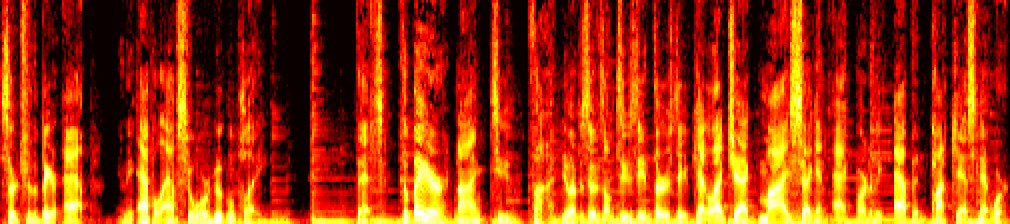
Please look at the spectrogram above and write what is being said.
Search for the Bear app in the Apple App Store or Google Play. That's the Bear 925. New episodes on Tuesday and Thursday of Cadillac Jack, my second act part of the Appen Podcast Network.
